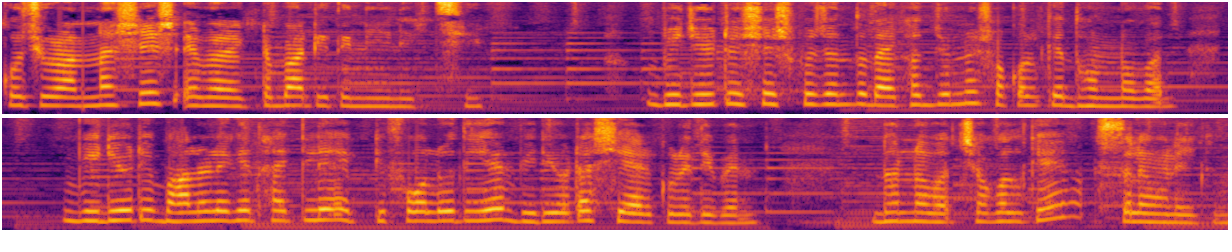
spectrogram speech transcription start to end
কচু রান্না শেষ, এবার একটা বাটিতে নিয়ে নিচ্ছি। ভিডিওটি শেষ পর্যন্ত দেখার জন্য সকলকে ধন্যবাদ। ভিডিওটি ভালো লেগে থাকলে একটি ফলো দিয়ে ভিডিওটা শেয়ার করে দিবেন। ধন্যবাদ সকলকে। আসসালামু আলাইকুম।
